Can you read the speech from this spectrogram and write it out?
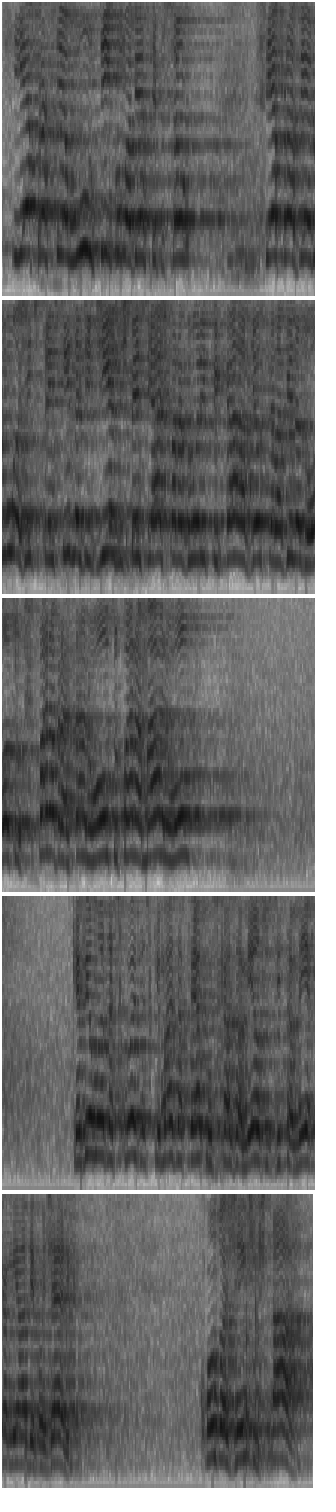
Se é para ser um, tem como haver acepção. Se é para ver um, a gente precisa de dias especiais para glorificar a Deus pela vida do outro, para abraçar o outro, para amar o outro. Quer ver uma das coisas que mais afetam os casamentos e também a caminhada evangélica? Quando a gente está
